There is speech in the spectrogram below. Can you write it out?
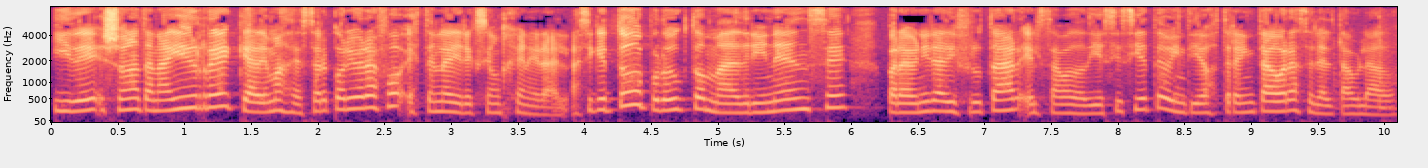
y de Jonathan Aguirre, que además de ser coreógrafo, está en la dirección general. Así que todo producto madrinense para venir a disfrutar el sábado 17, 22, 30 horas en el tablado.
